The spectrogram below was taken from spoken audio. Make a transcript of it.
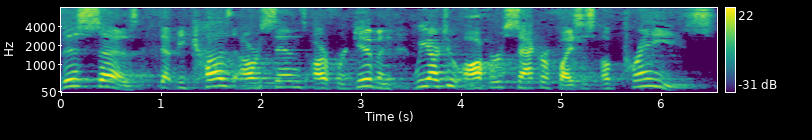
This says that because our sins are forgiven, we are to offer sacrifices of praise.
